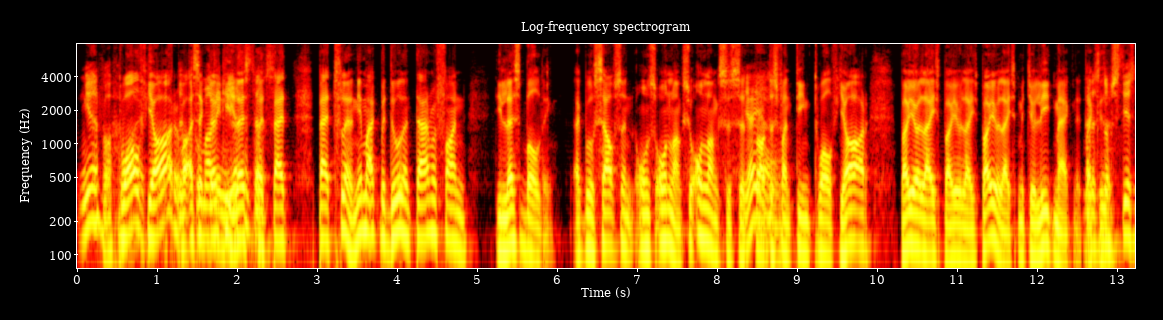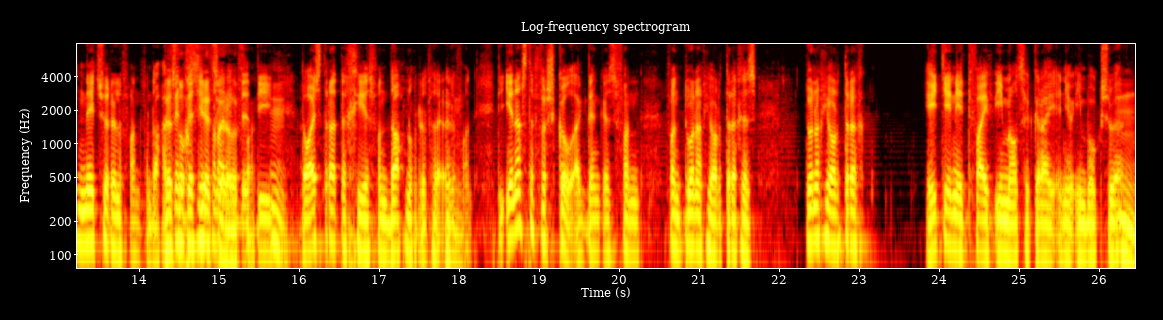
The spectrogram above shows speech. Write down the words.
Nee, wa- 12 jaar, dit as ek dink in die lys 90s. met Pat Pat Flynn. Nee, maar ek bedoel in terme van die list building. Ek bedoel selfs in ons onlangs, so onlangs is dit Ja, ja, praat ons ja. van 10, 12 jaar. Bou jou lys, bou jou lys, bou jou lys met jou lead magnet. Maar Ek dit is nog steeds net so relevant vandag. Dis nog een steeds van so die-. Die, die daai strategie is vandag nog re- relevant. Die enigste verskil, ek dink is van van 20 jaar terug is 20 jaar terug het jy net 5 e-mails gekry in jou inbox so. Mm.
